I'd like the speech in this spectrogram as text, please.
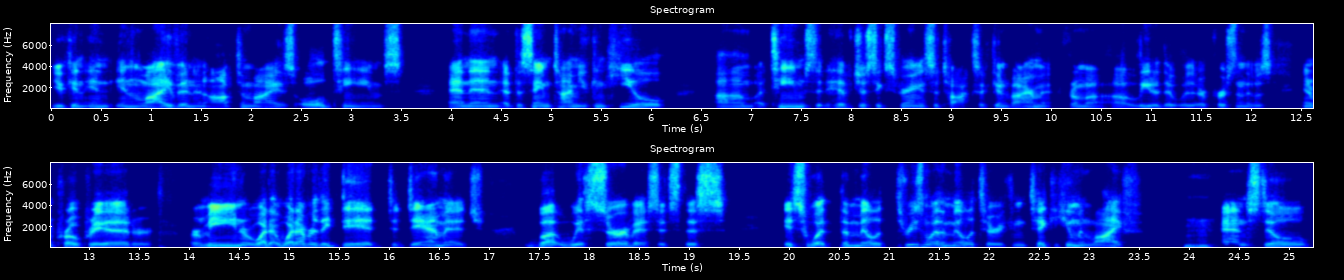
you can in, enliven and optimize old teams, and then at the same time, you can heal um, uh, teams that have just experienced a toxic environment from a, a, leader that was or a person that was inappropriate or or mean or what whatever they did to damage but with service it's this it's what the military the reason why the military can take a human life mm-hmm. and still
